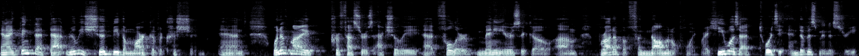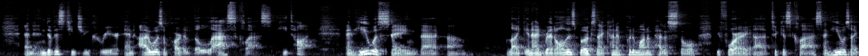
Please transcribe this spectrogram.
And I think that that really should be the mark of a Christian. And one of my professors actually at Fuller many years ago um, brought up a phenomenal point, right? He was at towards the end of his ministry and end of his teaching career, and I was a part of the last class he taught. And he was saying that um, like and i'd read all his books and i kind of put him on a pedestal before i uh, took his class and he was like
